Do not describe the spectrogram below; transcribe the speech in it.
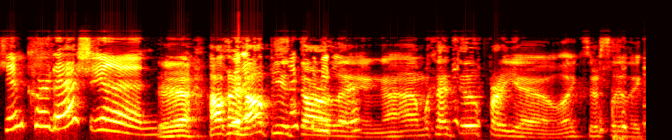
Kim Kardashian. Yeah. How can I help you, nice darling? Um, what can I do for you? Like seriously, like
